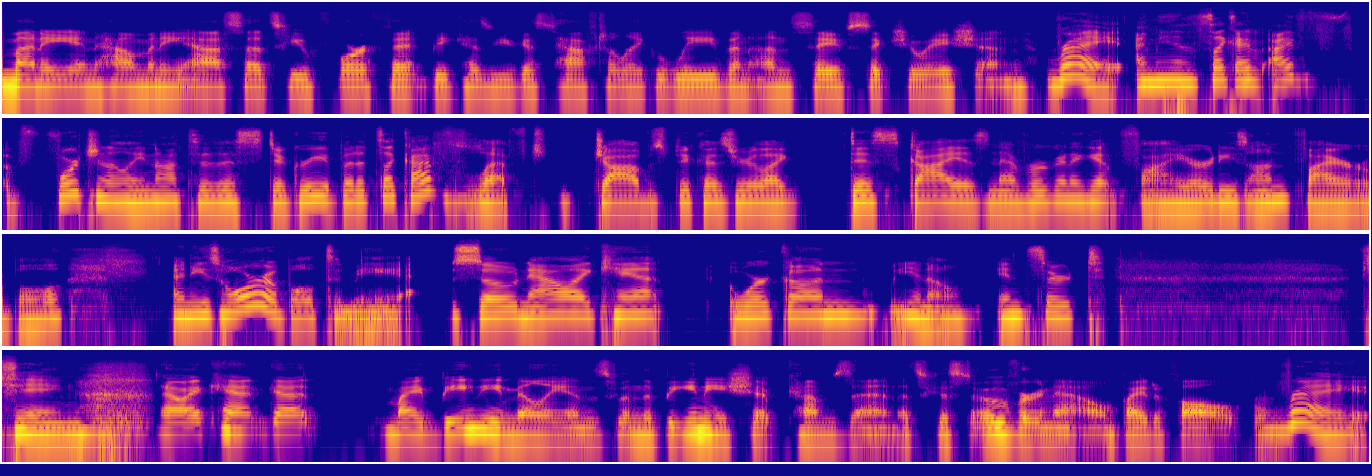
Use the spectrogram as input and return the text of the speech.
money and how many assets you forfeit because you just have to like leave an unsafe situation. Right. I mean, it's like I've, I've fortunately not to this degree, but it's like I've left jobs because you're like, this guy is never going to get fired. He's unfireable and he's horrible to me. So now I can't work on, you know, insert thing. Now I can't get my beanie millions when the beanie ship comes in. It's just over now by default. Right.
